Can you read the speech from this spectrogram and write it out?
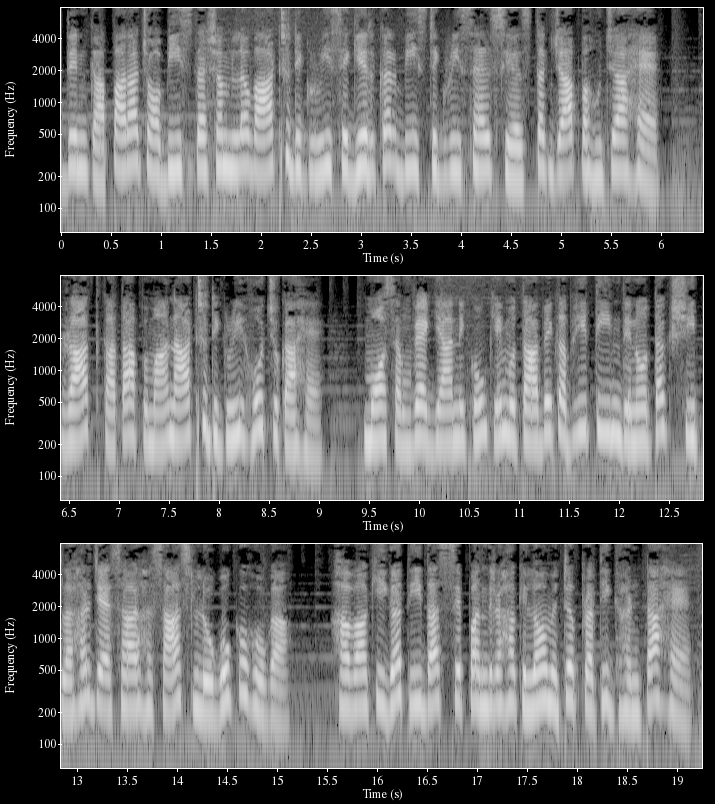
दिन का पारा चौबीस दशमलव आठ डिग्री से गिरकर 20 डिग्री सेल्सियस तक जा पहुँचा है। रात का तापमान 8 डिग्री हो चुका है। मौसम वैज्ञानिकों के मुताबिक अभी तीन दिनों तक शीतलहर जैसा एहसास लोगों को होगा। हवा की गति 10 से 15 किलोमीटर प्रति घंटा है।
